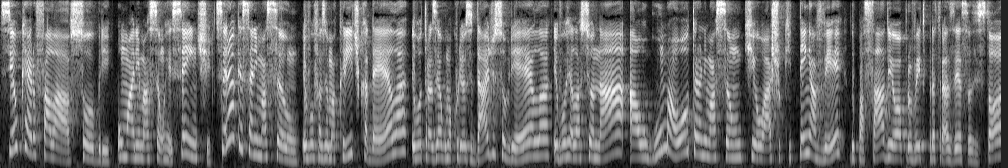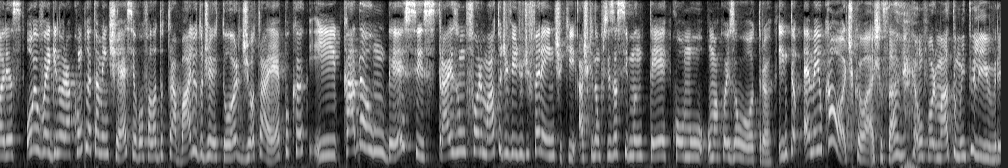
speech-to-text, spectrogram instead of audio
se eu quero falar sobre uma animação recente, será que essa animação eu vou fazer uma crítica dela? Eu vou trazer alguma curiosidade sobre ela? Eu vou relacionar a alguma outra animação que eu acho que tem a ver do passado e eu aproveito para trazer essas histórias? Ou eu vou ignorar completamente essa e eu vou falar do trabalho do diretor de outra época? E cada um desses traz um formato de vídeo diferente que que acho que não precisa se manter como uma coisa ou outra. Então, é meio caótico, eu acho, sabe? É um formato muito livre.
